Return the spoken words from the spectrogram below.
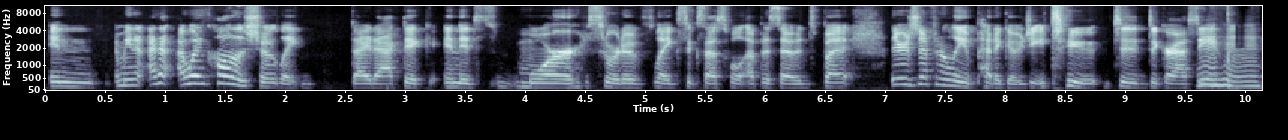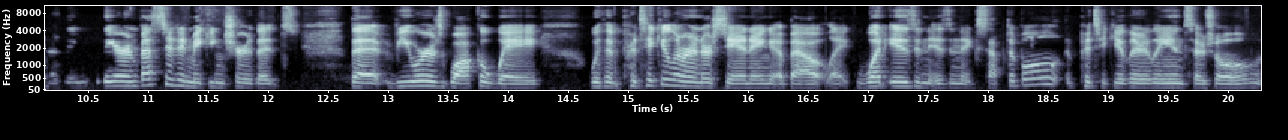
in I mean I, I wouldn't call the show like didactic in its more sort of like successful episodes, but there's definitely a pedagogy to to Degrassi. Mm-hmm. They are invested in making sure that that viewers walk away with a particular understanding about like what is and isn't acceptable particularly in social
